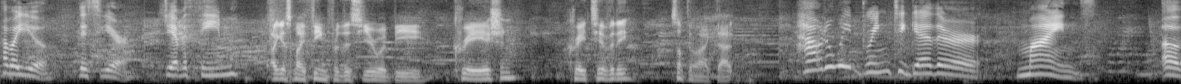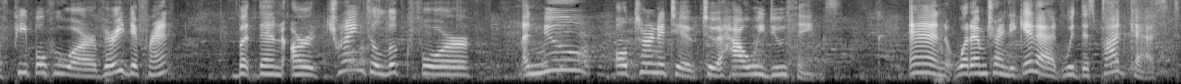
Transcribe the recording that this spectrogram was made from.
How about you this year? Do you have a theme? I guess my theme for this year would be creation, creativity, something like that. How do we bring together minds of people who are very different, but then are trying to look for a new alternative to how we do things? And what I'm trying to get at with this podcast,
